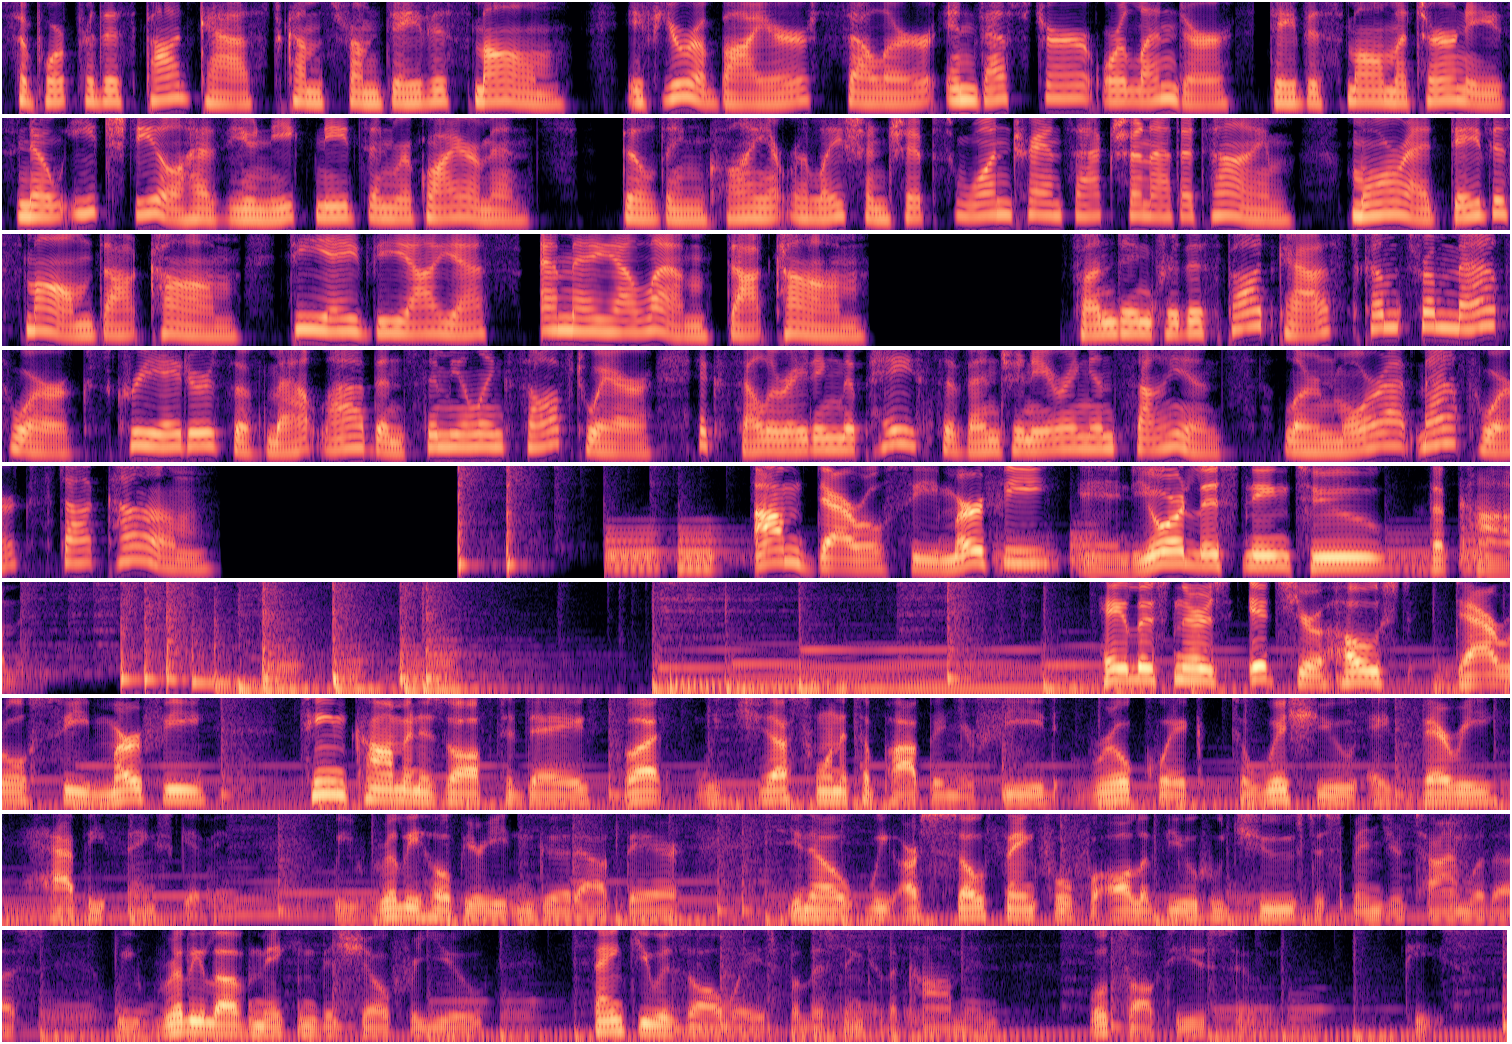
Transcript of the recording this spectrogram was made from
Support for this podcast comes from Davis Malm. If you're a buyer, seller, investor, or lender, Davis Malm attorneys know each deal has unique needs and requirements. Building client relationships one transaction at a time. More at davismalm.com. D A V I S M A L M.com. Funding for this podcast comes from MathWorks, creators of MATLAB and Simulink software, accelerating the pace of engineering and science. Learn more at mathworks.com. I'm Darryl C. Murphy, and you're listening to The Common. Hey, listeners, it's your host, Darryl C. Murphy. Team Common is off today, but we just wanted to pop in your feed real quick to wish you a very happy Thanksgiving. We really hope you're eating good out there. You know, we are so thankful for all of you who choose to spend your time with us. We really love making this show for you. Thank you, as always, for listening to The Common. We'll talk to you soon. Peace.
